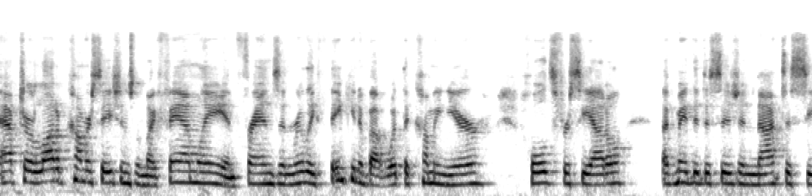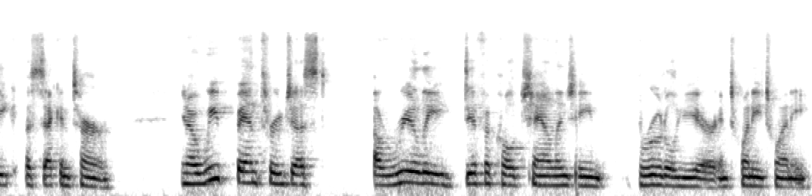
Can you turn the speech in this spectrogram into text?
After a lot of conversations with my family and friends and really thinking about what the coming year holds for Seattle, I've made the decision not to seek a second term. You know, we've been through just a really difficult, challenging, brutal year in 2020.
